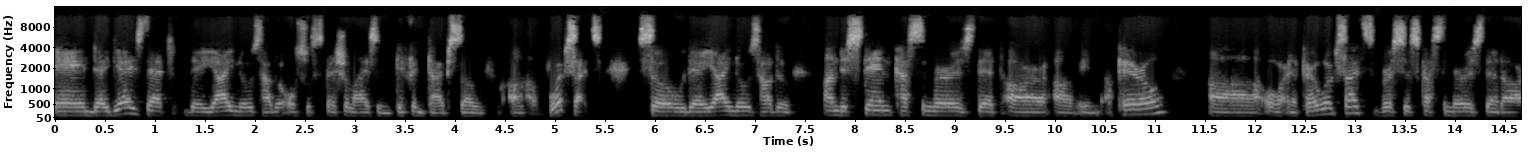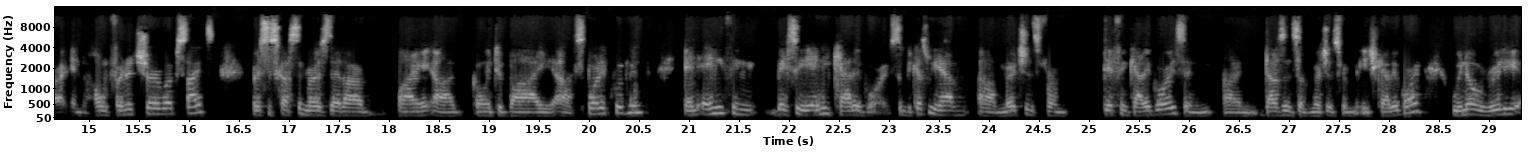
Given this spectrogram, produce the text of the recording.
And the idea is that the AI knows how to also specialize in different types of uh, websites. So the AI knows how to understand customers that are um, in apparel uh, or in apparel websites versus customers that are in home furniture websites versus customers that are buy, uh, going to buy uh, sport equipment and anything, basically any category. So because we have uh, merchants from different categories and, dozens of merchants from each category, we know really,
